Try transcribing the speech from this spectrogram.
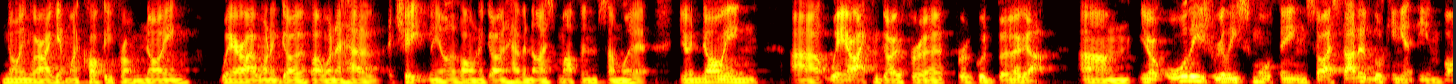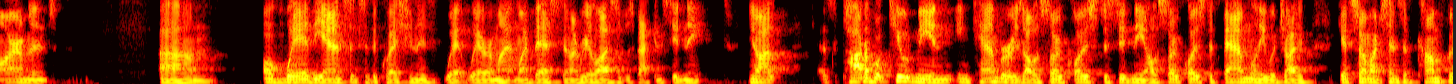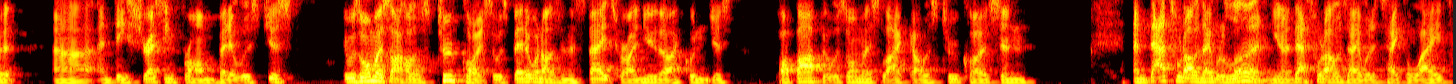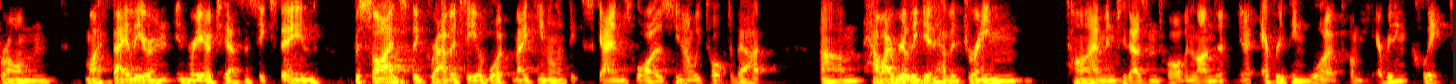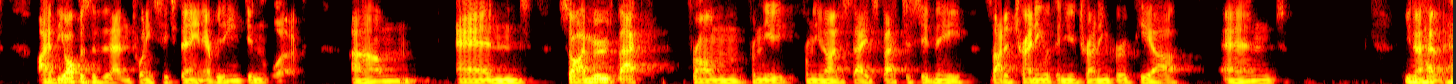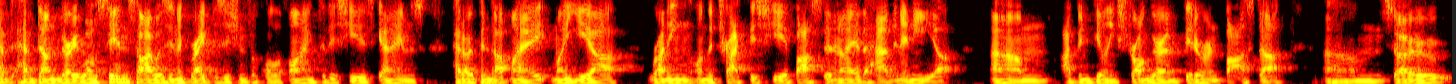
knowing where I get my coffee from, knowing where I want to go if I want to have a cheat meal, if I want to go and have a nice muffin somewhere, you know, knowing uh, where I can go for a for a good burger. Um, you know, all these really small things. So I started looking at the environment um, of where the answer to the question is where, where am I at my best, and I realized it was back in Sydney. You know, I, as part of what killed me in, in Canberra is I was so close to Sydney. I was so close to family, which I get so much sense of comfort uh, and de-stressing from. But it was just, it was almost like I was too close. It was better when I was in the States where I knew that I couldn't just pop up. It was almost like I was too close. And, and that's what I was able to learn. You know, that's what I was able to take away from my failure in, in Rio 2016, besides the gravity of what making Olympics games was. You know, we talked about um, how I really did have a dream time in 2012 in London. You know, everything worked for me, everything clicked. I had the opposite of that in 2016. Everything didn't work, um, and so I moved back from from the from the United States back to Sydney. Started training with a new training group here, and you know have, have have done very well since. I was in a great position for qualifying for this year's games. Had opened up my my year running on the track this year faster than I ever have in any year. Um, I've been feeling stronger and fitter and faster. Um, so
